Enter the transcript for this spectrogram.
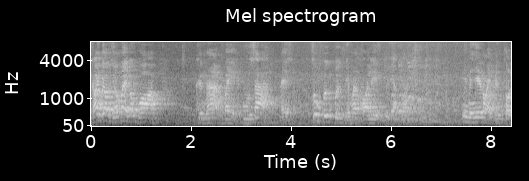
เขาเจ้าเสือไม้หลวงพ่อ ขึ้นห้างไปบูซ่าในซุ้มปึกปึกเนี่ยมันคอเล็กอยู่อย่างนั้นนี่ไม่ใช่หน่อยเป็นต้น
